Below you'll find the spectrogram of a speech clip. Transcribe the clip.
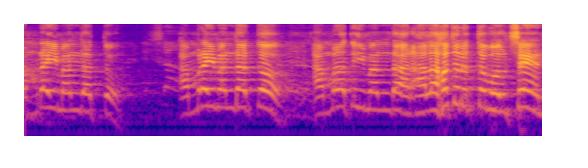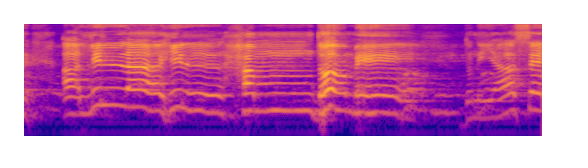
আমরা ইমানদার তো। আমরা ইমানদার তো। আমরা তো ইমানদার, আল্লাহ হজরত তো বলছেন, আলিল্লাহিল হামদ মে, দুনিয়া সে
